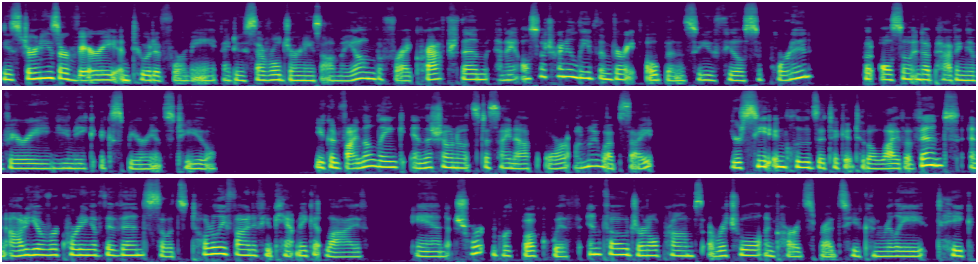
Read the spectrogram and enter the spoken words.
These journeys are very intuitive for me. I do several journeys on my own before I craft them, and I also try to leave them very open so you feel supported, but also end up having a very unique experience to you. You can find the link in the show notes to sign up or on my website. Your seat includes a ticket to the live event, an audio recording of the event, so it's totally fine if you can't make it live, and a short workbook with info, journal prompts, a ritual, and card spread so you can really take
